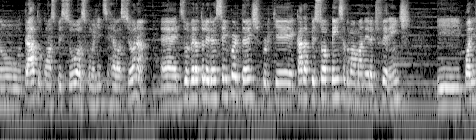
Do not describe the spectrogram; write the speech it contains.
no trato com as pessoas, como a gente se relaciona, é, desenvolver a tolerância é importante porque cada pessoa pensa de uma maneira diferente e pode,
